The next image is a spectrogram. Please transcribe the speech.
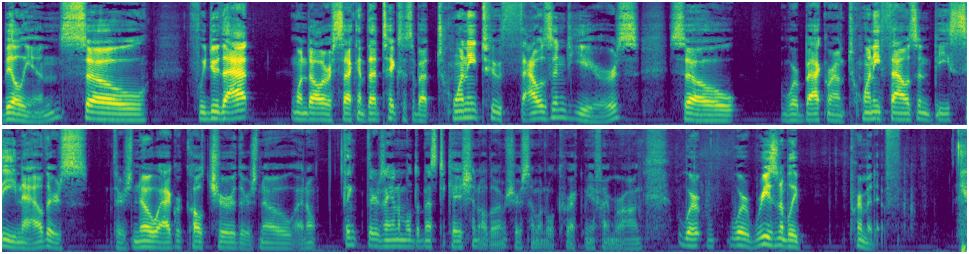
billion. So if we do that, one dollar a second, that takes us about 22,000 years. So we're back around 20,000 BC now. There's there's no agriculture. There's no. I don't think there's animal domestication. Although I'm sure someone will correct me if I'm wrong. We're we're reasonably primitive.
